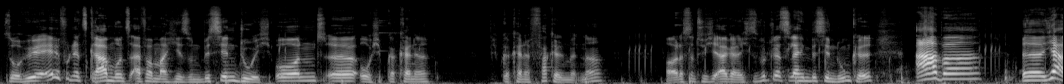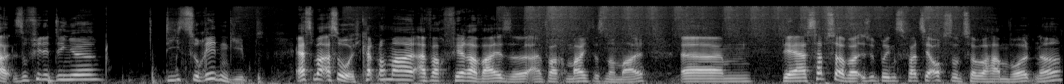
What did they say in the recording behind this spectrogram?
So, Höhe 11 und jetzt graben wir uns einfach mal hier so ein bisschen durch. Und, äh, oh, ich habe gar keine, ich habe gar keine Fackeln mit, ne? Oh, das ist natürlich ärgerlich. Es wird jetzt gleich ein bisschen dunkel. Aber, äh, ja, so viele Dinge, die es zu reden gibt. Erstmal, achso, ich kann nochmal einfach fairerweise, einfach mache ich das nochmal. Ähm, der Subserver ist übrigens, falls ihr auch so einen Server haben wollt, ne,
